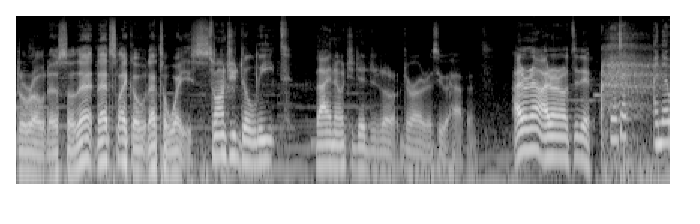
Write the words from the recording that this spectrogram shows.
Dorota, so that that's like a that's a waste. So why don't you delete the I know what you did to Dor- Dorota, see what happens. I don't know. I don't know what to do. I know.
